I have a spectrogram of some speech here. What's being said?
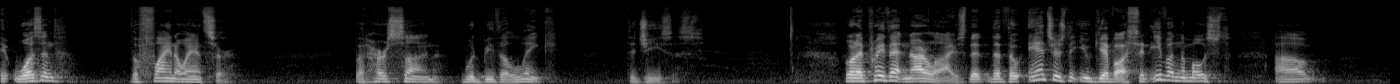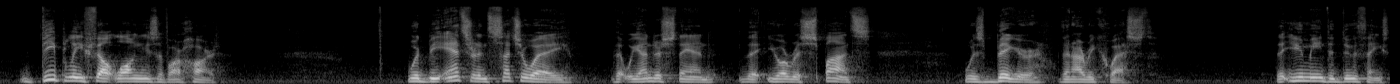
It wasn't the final answer, but her son would be the link to Jesus. Lord, I pray that in our lives, that, that the answers that you give us, and even the most um, deeply felt longings of our heart would be answered in such a way that we understand that your response was bigger than our request. That you mean to do things.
